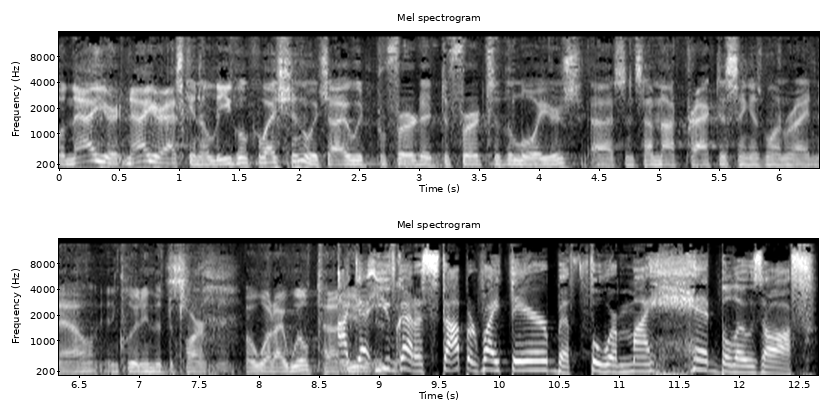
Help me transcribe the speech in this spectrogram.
Well, now you're now you're asking a legal question, which I would prefer to defer to the lawyers, uh, since I'm not practicing as one right now, including the department. But what I will tell I you, got, you've got to stop it right there before my head blows off.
